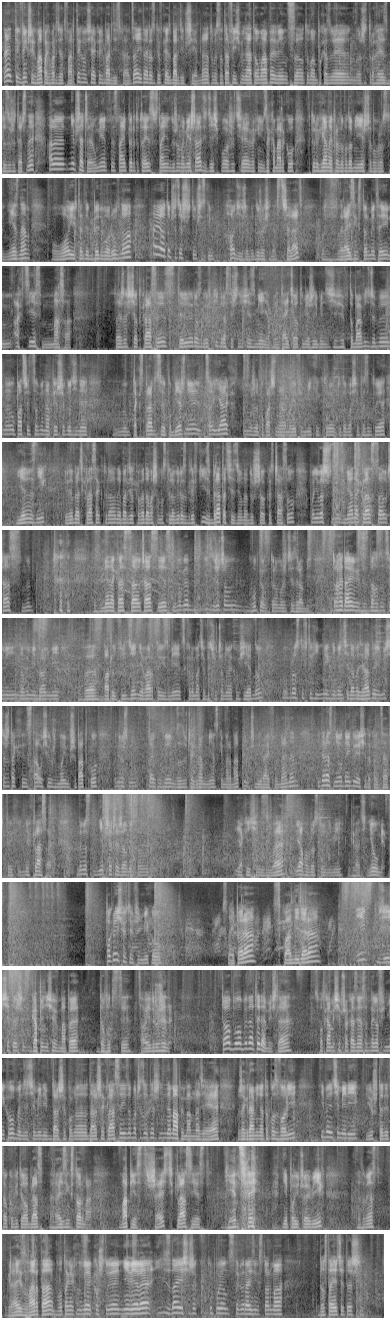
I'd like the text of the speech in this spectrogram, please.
Na tych większych mapach, bardziej otwartych, on się jakoś bardziej sprawdza i ta rozgrywka jest bardziej przyjemna. Natomiast no, trafiliśmy na tą mapę, więc no, wam pokazuję, no, że trochę jest bezużyteczny, ale nie przeczę. Umiejętny snajper tutaj jest w stanie dużo namieszać, gdzieś położyć się w jakimś zakamarku, których ja najprawdopodobniej jeszcze po prostu nie znam. Łoi wtedy bydło równo. No i o to przecież w tym wszystkim chodzi, żeby dużo się nastrzelać. W Rising Stormie tej akcji jest masa. Zależności od klasy, styl rozgrywki drastycznie się zmienia. Pamiętajcie o tym, jeżeli będziecie się w to bawić, żeby no, upatrzeć sobie na pierwsze godziny, no, tak sprawdzić sobie pobieżnie, co i jak. Może popatrzeć na moje filmiki, które tutaj właśnie prezentuję. Jeden z nich i wybrać klasę, która najbardziej odpowiada waszemu stylowi rozgrywki i zbratać się z nią na dłuższy okres czasu, ponieważ no, zmiana klas cały czas, no, zmiana klas cały czas jest w ogóle rzeczą głupią, którą możecie zrobić. Trochę tak jak z dochodzącymi nowymi brońmi w Battlefieldzie, nie warto ich zmieniać, skoro macie wyćwiczoną jakąś jedną, po prostu w tych innych nie będziecie dawać rady i myślę, że tak stało się już w moim przypadku, ponieważ, no, tak jak mówiłem, zazwyczaj gram mięskiem armatnym, czyli riflemanem i teraz nie odnajduję się do końca w tych innych klasach. Natomiast nie przeczę, że one są jakieś złe, ja po prostu nimi grać nie umiem. Pokryliśmy w tym filmiku snajpera, skład lidera i widzieliście też gapienie się w mapę dowódcy całej drużyny. To byłoby na tyle, myślę. Spotkamy się przy okazji następnego filmiku, będziecie mieli dalszy pogląd na dalsze klasy i zobaczycie też inne mapy, mam nadzieję, że gra mi na to pozwoli i będziecie mieli już wtedy całkowity obraz Rising Storma. Map jest 6, klas jest więcej, nie policzyłem ich, natomiast gra jest warta, bo tak jak mówię, kosztuje niewiele i zdaje się, że kupując tego Rising Storma dostajecie też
